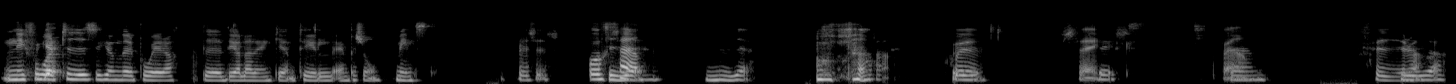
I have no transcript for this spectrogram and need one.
Ni får Okej. 10 sekunder på er att eh, dela länken till en person, minst. Precis. Och Tio. sen 9, 8, sju, sex, 6, fem, 5, fyra, 4,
